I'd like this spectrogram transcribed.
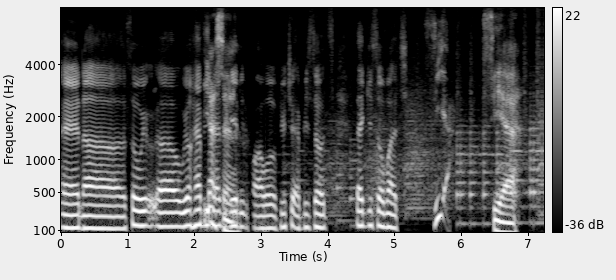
And uh, so we, uh, we'll have you yes, guys again for our future episodes. Thank you so much. See ya. See ya.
